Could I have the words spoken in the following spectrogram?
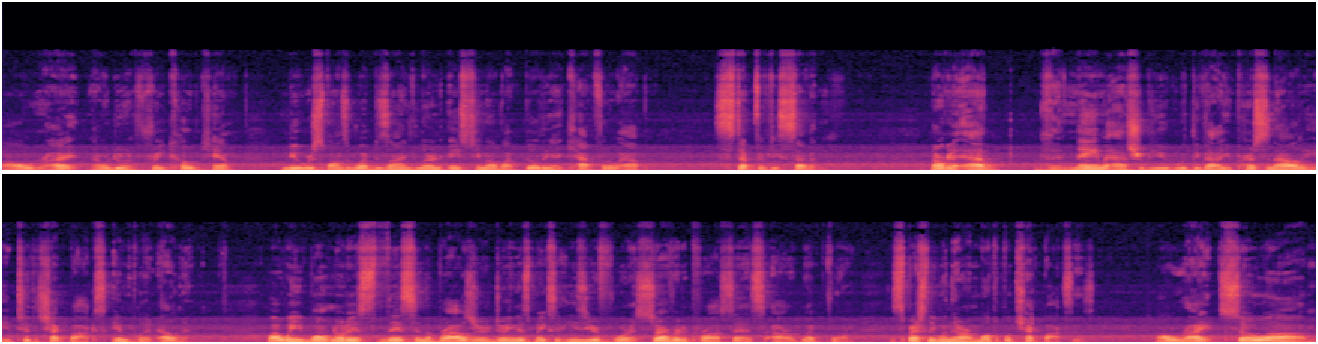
All right, now we're doing free code camp, new responsive web design, learn HTML by building a cat photo app, step 57. Now we're going to add the name attribute with the value personality to the checkbox input element. While we won't notice this in the browser, doing this makes it easier for a server to process our web form, especially when there are multiple checkboxes. All right, so um,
